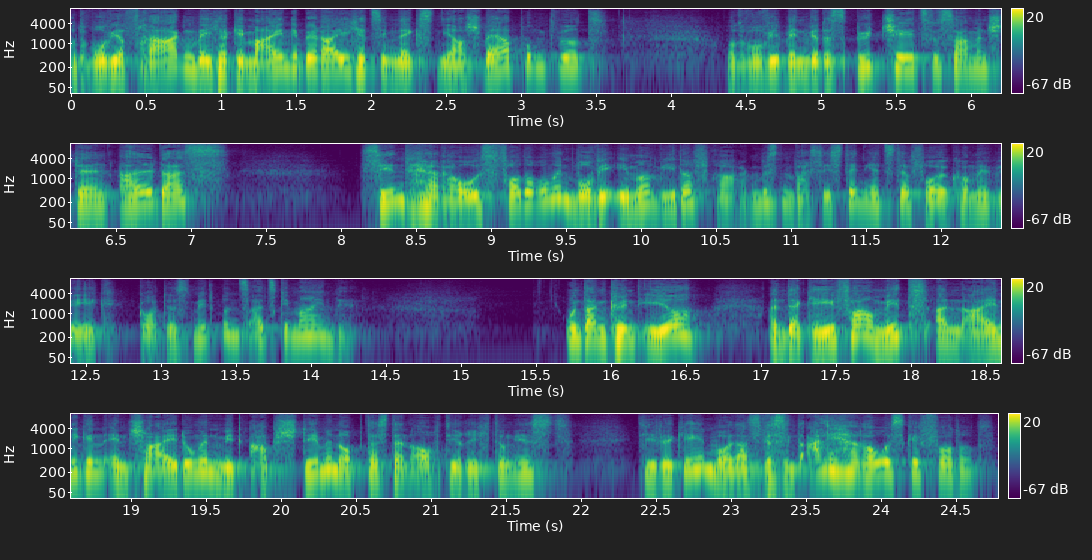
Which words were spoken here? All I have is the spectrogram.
oder wo wir fragen, welcher Gemeindebereich jetzt im nächsten Jahr Schwerpunkt wird, oder wo wir, wenn wir das Budget zusammenstellen, all das sind Herausforderungen, wo wir immer wieder fragen müssen, was ist denn jetzt der vollkommene Weg Gottes mit uns als Gemeinde? Und dann könnt ihr an der GV mit an einigen Entscheidungen mit abstimmen, ob das dann auch die Richtung ist, die wir gehen wollen. Also wir sind alle herausgefordert,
